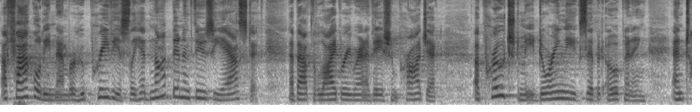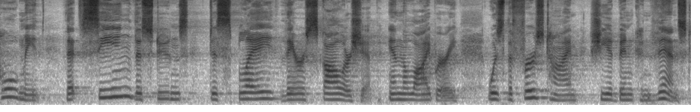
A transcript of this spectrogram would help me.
a faculty member who previously had not been enthusiastic about the library renovation project, approached me during the exhibit opening and told me that seeing the students display their scholarship in the library was the first time she had been convinced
